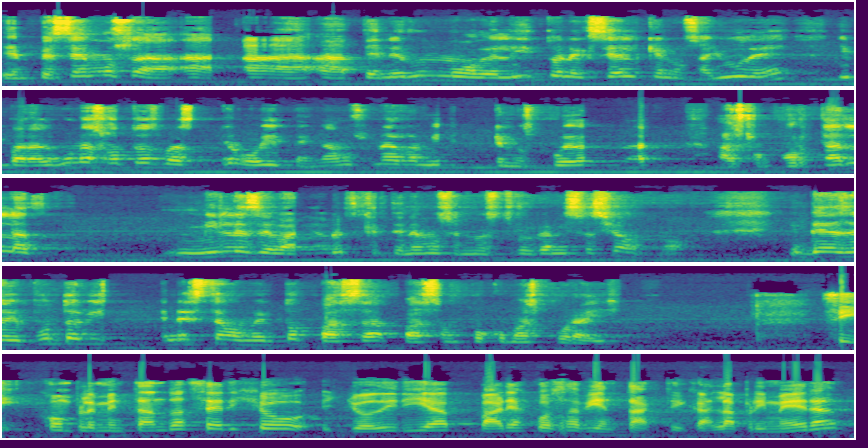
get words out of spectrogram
empecemos a, a, a, tener un modelito en Excel que nos ayude y para algunas otras va a ser, oye, tengamos una herramienta que nos pueda ayudar a soportar las miles de variables que tenemos en nuestra organización. ¿no? Desde mi punto de vista, en este momento pasa, pasa un poco más por ahí. Sí, complementando a Sergio, yo diría varias cosas bien tácticas. La primera,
